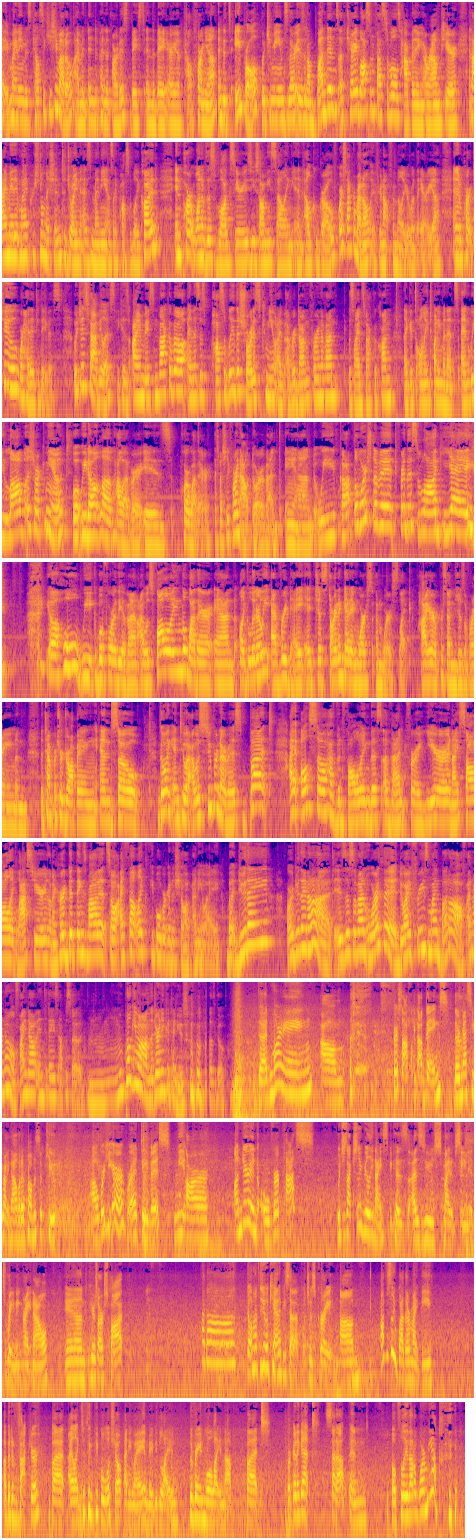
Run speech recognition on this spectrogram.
Hi, my name is Kelsie Kishimoto. I'm an independent artist based in the Bay Area of California, and it's April, which means there is an abundance of cherry blossom festivals happening around here, and I made it my personal mission to join as many as I possibly could. In part one of this vlog series, you saw me selling in Elk Grove or Sacramento if you're not familiar with the area, and in part two, we're headed to Davis, which is fabulous because I am based in Vacaville, and this is possibly the shortest commute I've ever done for an event besides VacaCon. Like it's only 20 minutes, and we love a short commute. What we don't love, however, is poor weather, especially for an outdoor event. And we've got the worst of it for this vlog. Yay! A whole week before the event, I was following the weather and like literally every day it just started getting worse and worse, like higher percentages of rain and the temperature dropping. And so going into it, I was super nervous, but I also have been following this event for a year and I saw like last year's and I heard good things about it. So I felt like people were to show up anyway. But do they? Or do they not? Is this event worth it? Do I freeze my butt off? I don't know. Find out in today's episode. Mm, Pokemon, the journey continues. Let's go. Good morning. Um, first off, I got bangs. They're messy right now, but I promise they're cute. Uh, we're here. We're at Davis. We are under an overpass, which is actually really nice because as you might have seen, it's raining right now. And here's our spot. Ta-da! Don't have to do a canopy setup, which is great. Um, obviously, weather might be a bit of a factor, but I like to think people will show up anyway, and maybe the light, the rain will lighten up. But we're gonna get set up, and hopefully that'll warm me up.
